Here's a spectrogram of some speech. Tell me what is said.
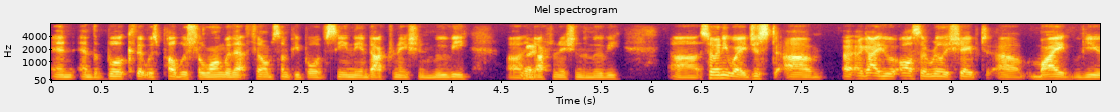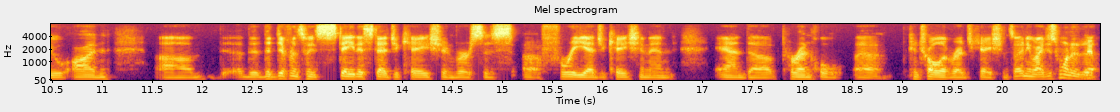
and and the book that was published along with that film. Some people have seen the Indoctrination movie, uh, right. Indoctrination the movie. Uh, so anyway, just um, a, a, guy who also really shaped uh, my view on um, the, the difference between statist education versus uh, free education and and uh, parental uh, control over education. So anyway, I just wanted to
